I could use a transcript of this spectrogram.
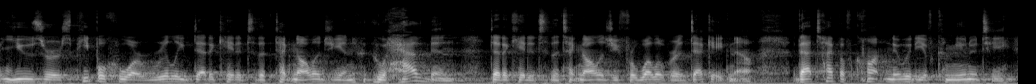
users, people who are really dedicated to the technology and who have been dedicated to the technology for well over a decade now. That type of continuity of community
